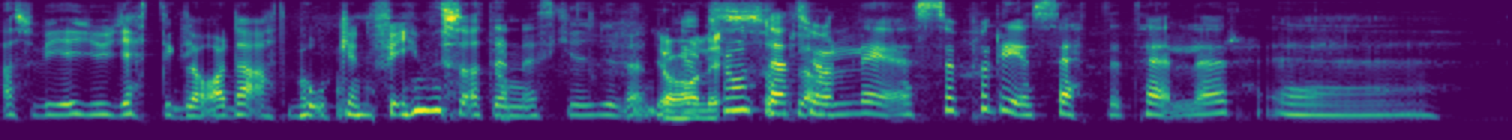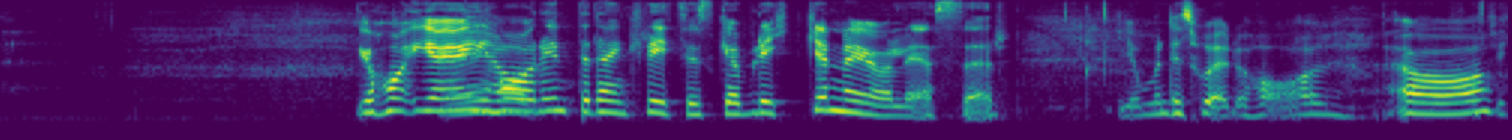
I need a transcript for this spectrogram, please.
alltså vi är ju jätteglada att boken finns och att den är skriven. Jag Jag, tror inte att jag läser på det sättet heller. Eh, jag har, jag Nej, jag- har inte den kritiska blicken när jag läser. Jo men det tror jag du har. Ja, vi-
